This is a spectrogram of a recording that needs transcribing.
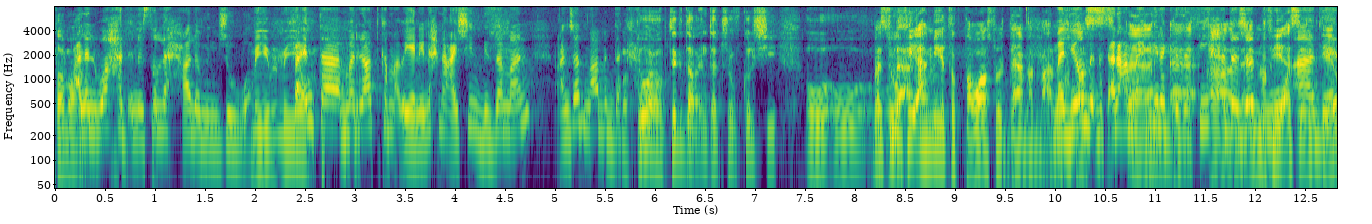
طبعاً. على الواحد إنه يصلح حاله من جوا 100%. فأنت مرات كمان يعني نحن عايشين بزمن عن جد ما بدك مفتوح حدا. وبتقدر أنت تشوف كل شيء و... و... بس هو في أهمية التواصل دائما مع المختص مليون بس أنا عم بحكي لك إذا في آه، حدا جد مو قادر.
